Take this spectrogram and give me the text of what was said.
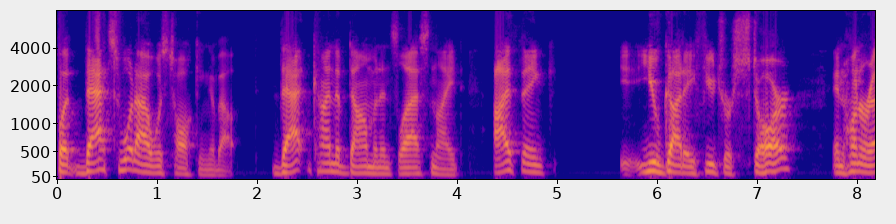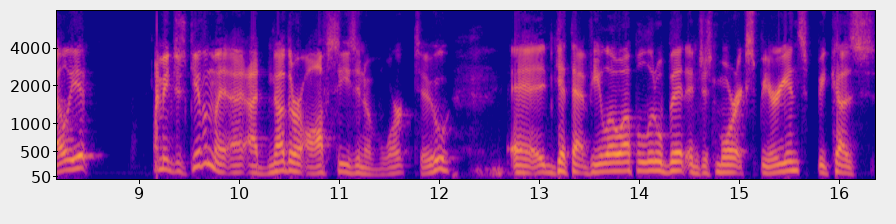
But that's what I was talking about. That kind of dominance last night. I think you've got a future star in Hunter Elliott. I mean, just give him a, a, another offseason of work too. Uh, get that velo up a little bit and just more experience because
